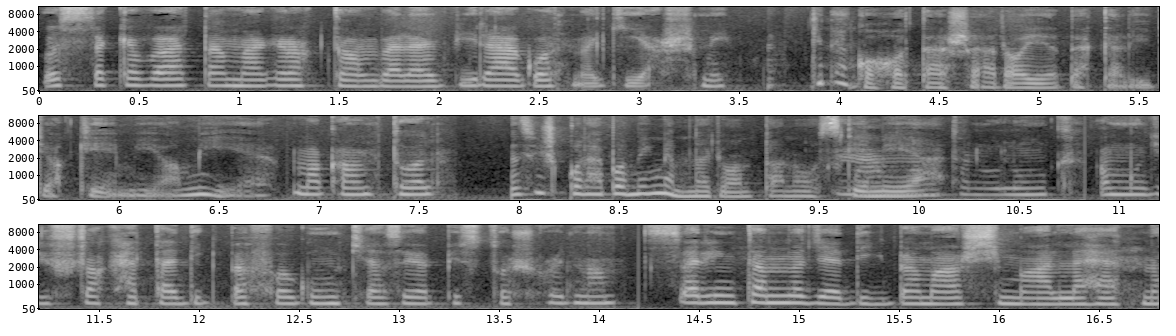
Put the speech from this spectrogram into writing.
összekevertem, megraktam vele virágot, meg ilyesmi. Kinek a hatására érdekel így a kémia? Miért? Magamtól. Az iskolában még nem nagyon tanulsz kémiát. Nem tanulunk. Amúgy is csak hetedikbe fogunk ki, ezért biztos, hogy nem. Szerintem negyedikbe már simán lehetne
